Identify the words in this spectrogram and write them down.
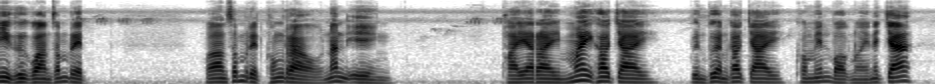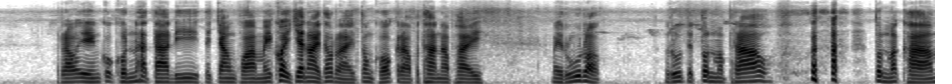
นี่คือความสำเร็จ ความสำเร็จของเรานั่นเองภัยอะไรไม่เข้าใจเพื่อนๆเข้าใจคอมเมนต์บอกหน่อยนะจ๊ะ เราเองก็คนหน้าตาดี แต่จำความไม่ค่อยจะได้เท่าไหร่ ต้องขอกราบประทานอภัย ไม่รู้หรอก รู้แต่ต้นมะพร้าว ต้นมะขาม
